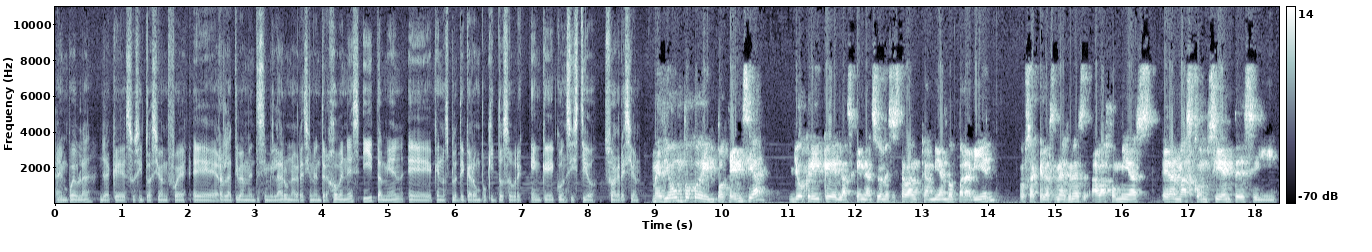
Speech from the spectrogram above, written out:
en Puebla, ya que su situación fue eh, relativamente similar, una agresión entre jóvenes, y también eh, que nos platicara un poquito sobre en qué consistió su agresión. Me dio un poco de impotencia yo creí que las generaciones estaban cambiando para bien, o sea, que las generaciones abajo mías eran más conscientes y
